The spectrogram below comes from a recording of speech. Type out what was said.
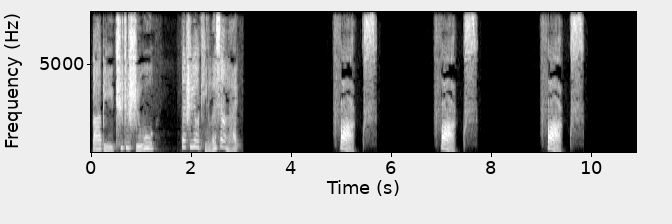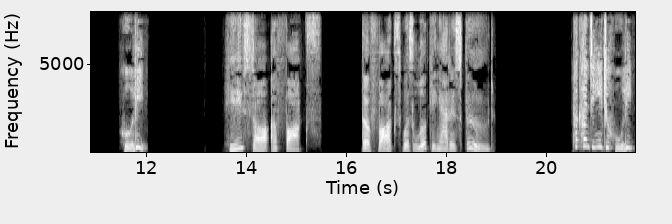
芭比吃着食物，但是又停了下来。 Fox. Fox. Fox. 狐狸。 He saw a fox. The fox was looking at his food. 他看见一只狐狸，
